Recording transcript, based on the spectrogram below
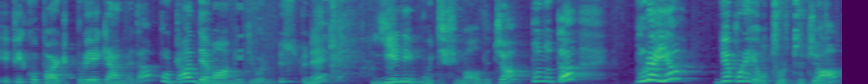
ipi kopartıp buraya gelmeden buradan devam ediyorum. Üstüne yeni motifimi alacağım. Bunu da buraya ve buraya oturtacağım.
